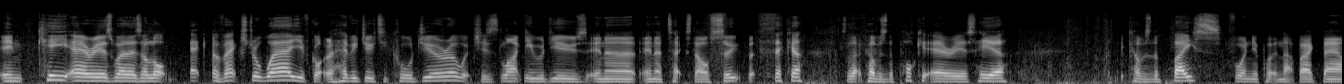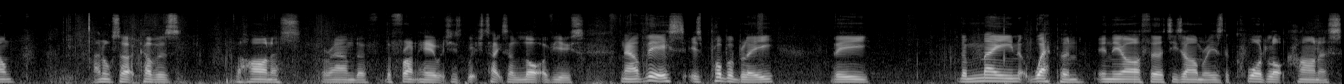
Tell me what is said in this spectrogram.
In key areas where there's a lot of extra wear, you've got a heavy duty Cordura, which is like you would use in a, in a textile suit, but thicker. So that covers the pocket areas here. It covers the base for when you're putting that bag down. And also it covers the harness around the, the front here, which is which takes a lot of use. Now this is probably the the main weapon in the R30's armory is the quad lock harness.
